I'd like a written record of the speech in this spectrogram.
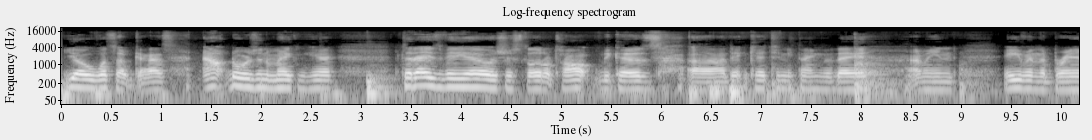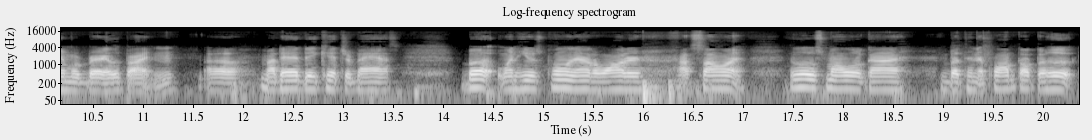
Yo, what's up guys? Outdoors in the making here. Today's video is just a little talk because uh, I didn't catch anything today. I mean, even the brim were barely biting. Uh, my dad did catch a bass, but when he was pulling out of the water, I saw it. A little small little guy, but then it plopped off the hook.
